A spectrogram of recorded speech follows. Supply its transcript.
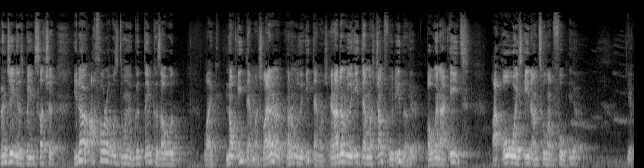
binging has been such a. You know, I thought I was doing a good thing because I would like not eat that much. Like I don't, I don't really eat that much, and I don't really eat that much junk food either. Yeah. But when I eat, I always eat until I'm full. Yeah, yeah.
